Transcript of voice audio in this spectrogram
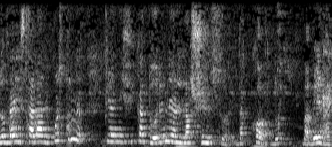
Dovrai installare questo pianificatore nell'ascensore, d'accordo? Va bene?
